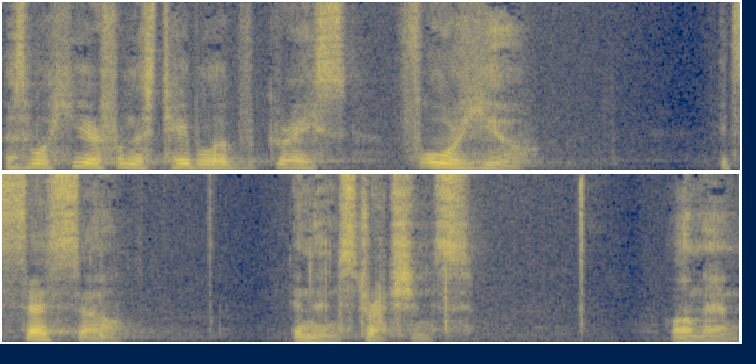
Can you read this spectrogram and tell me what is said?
as we'll hear from this table of grace, for you. It says so in the instructions. Amen.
